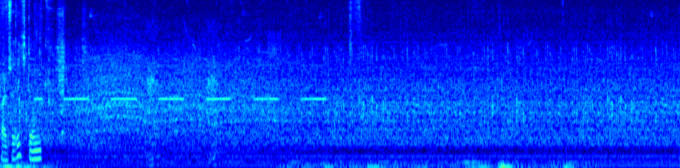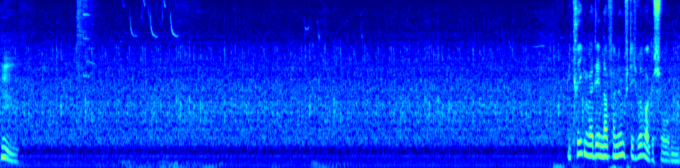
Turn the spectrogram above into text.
Falsche Richtung. Hm. Wie kriegen wir den da vernünftig rübergeschoben?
